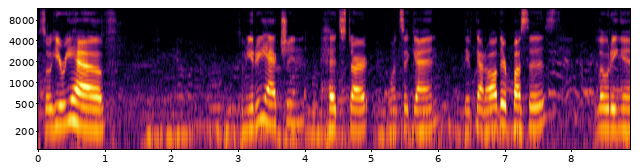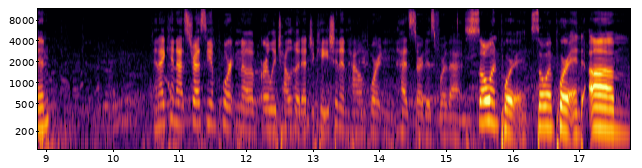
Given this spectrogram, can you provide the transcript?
So here we have Community Action Head Start once again. They've got all their buses loading in. And I cannot stress the importance of early childhood education and how important Head Start is for that. So important, so important. Um,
